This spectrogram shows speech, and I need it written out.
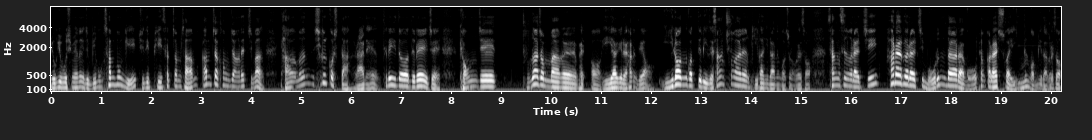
여기 보시면은 이제 미국 3분기 GDP 4.3 깜짝 성장을 했지만 다음은 식을 것이다라는 트레이더들의 이제 경제 둔화 전망을 발- 어, 이야기를 하는데요. 이런 것들이 이제 상충하는 기간이라는 거죠. 그래서 상승을 할지 하락을 할지 모른다라고 평가를 할 수가 있는 겁니다. 그래서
